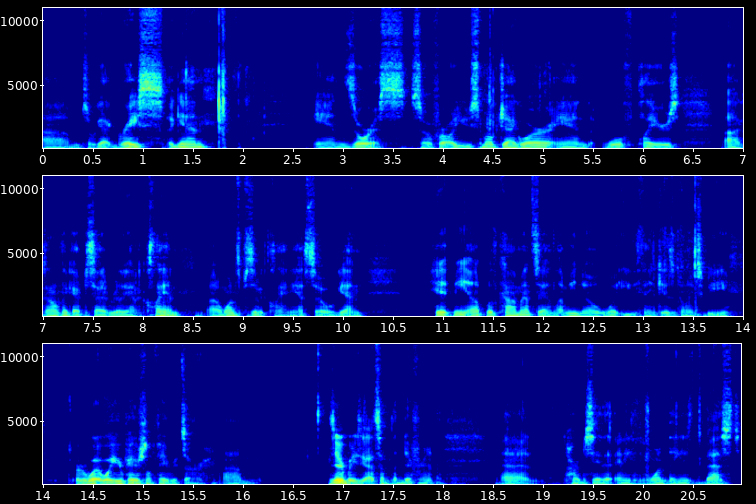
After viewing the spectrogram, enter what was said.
Um, so we got Grace again and Zorus. So for all you Smoke Jaguar and Wolf players, uh, I don't think I've decided really on a clan, uh, one specific clan yet. So again, hit me up with comments and let me know what you think is going to be, or what, what your personal favorites are. Um, because everybody's got something different. Uh, hard to say that any one thing is the best.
